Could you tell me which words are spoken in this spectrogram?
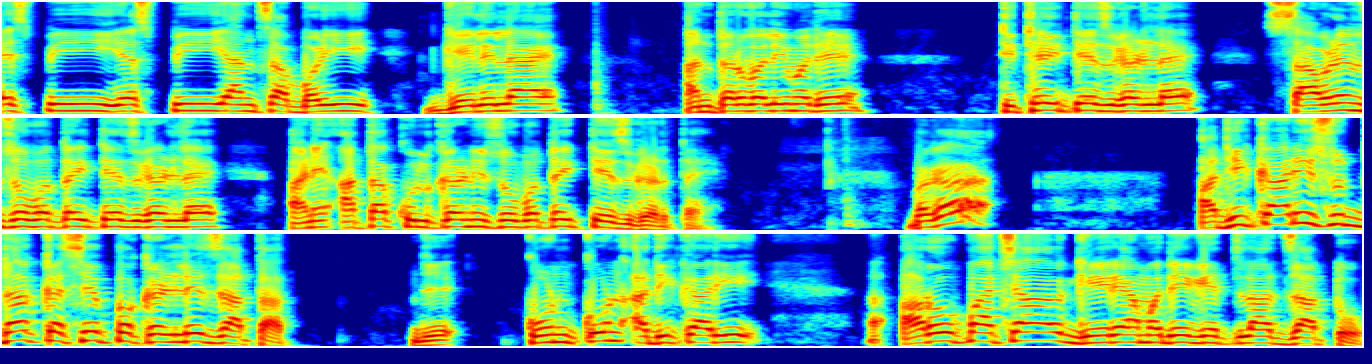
एस पी एस पी यांचा बळी गेलेला आहे अंतरवलीमध्ये. तिथेही तेच घडलंय. सावळ्यांसोबतही तेच घडलंय. आणि आता कुलकर्णीसोबतही तेच घडत आहे बघा अधिकारी सुद्धा कसे पकडले जातात? म्हणजे कोण कोण अधिकारी आरोपाच्या घेऱ्यामध्ये घेतला जातो.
